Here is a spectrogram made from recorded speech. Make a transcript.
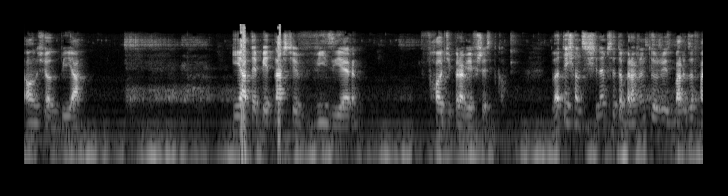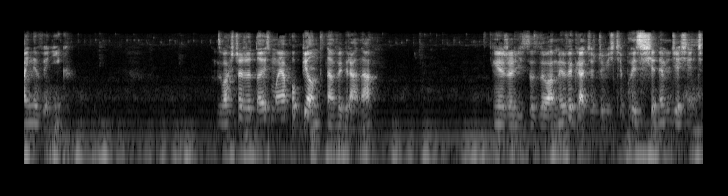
On się odbija. I AT-15 w wizjer wchodzi prawie wszystko. 2700 obrażeń to już jest bardzo fajny wynik. Zwłaszcza, że to jest moja popiątna wygrana. Jeżeli to zdołamy wygrać oczywiście, bo jest 7-10.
